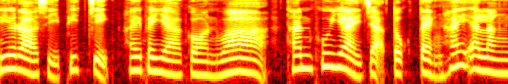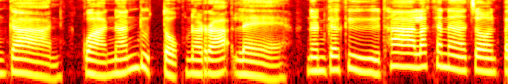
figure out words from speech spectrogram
ที่ราศีพิจิก ให้พยากรณ์ว่า ท่านผู้ใหญ่จะตกแต่งให้อลังการ กว่านั้นดุดตกนระแลนั่นก็คือถ้าลัคนาจรไป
